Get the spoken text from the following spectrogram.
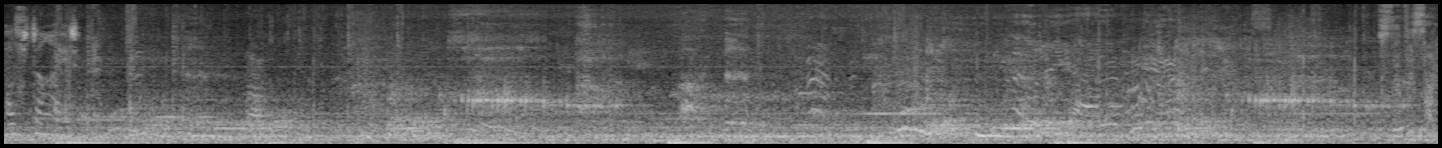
Has died. Aside.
